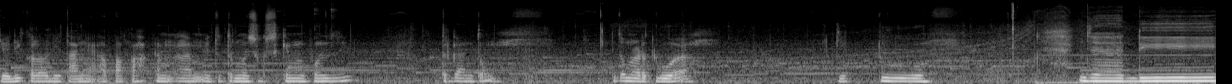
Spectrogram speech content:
Jadi kalau ditanya apakah MLM itu termasuk skema Ponzi tergantung. Itu menurut gua. Gitu. Jadi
